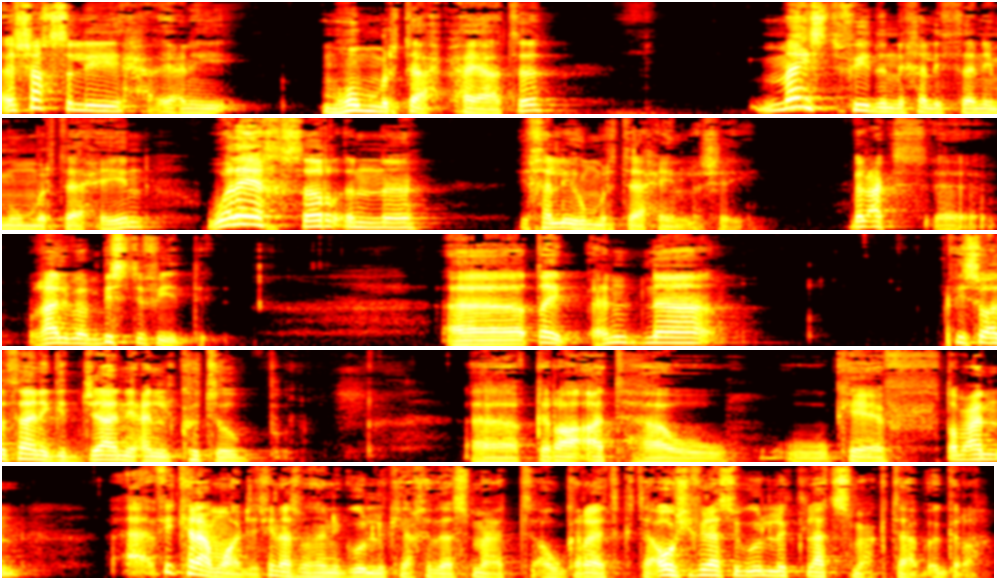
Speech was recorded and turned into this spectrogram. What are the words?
الشخص اللي يعني مو مرتاح بحياته ما يستفيد إنه يخلي الثاني مو مرتاحين ولا يخسر إنه يخليهم مرتاحين ولا شيء. بالعكس آه، غالبا بيستفيد. آه طيب عندنا في سؤال ثاني قد جاني عن الكتب آه قراءتها. وكيف. طبعا آه في كلام واجد. في ناس مثلا يقول لك يا أخي إذا سمعت أو قريت كتاب أول شيء في ناس يقول لك لا تسمع كتاب اقرأ.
